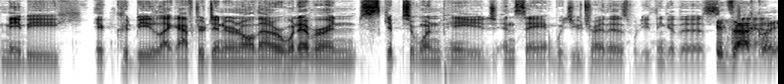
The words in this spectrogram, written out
maybe it could be like after dinner and all that or whatever and skip to one page and say, Would you try this? What do you think of this? Exactly.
